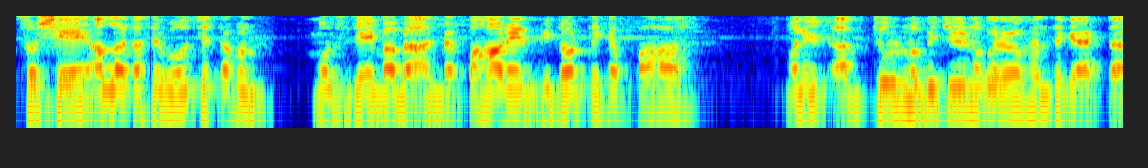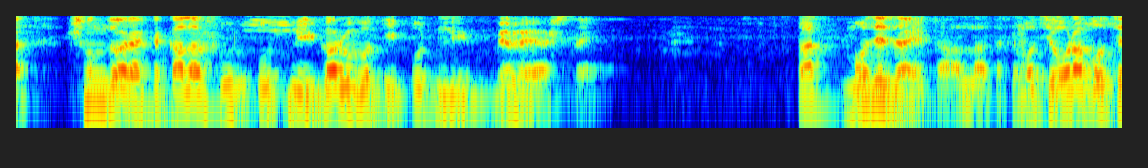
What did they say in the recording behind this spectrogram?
সো সে আল্লাহর কাছে বলছে, তখন বলছে যে এইভাবে আসবে। পাহাড়ের ভিতর থেকে পাহাড় মানে চূর্ণ বিচূর্ণ করে ওখান থেকে একটা সুন্দর একটা কালারফুল উটনি, গর্ভবতী উটনি বের হয়ে আসছে। তার মজে যায় এটা, আল্লাহ তাকে বলছে, ওরা বলছে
